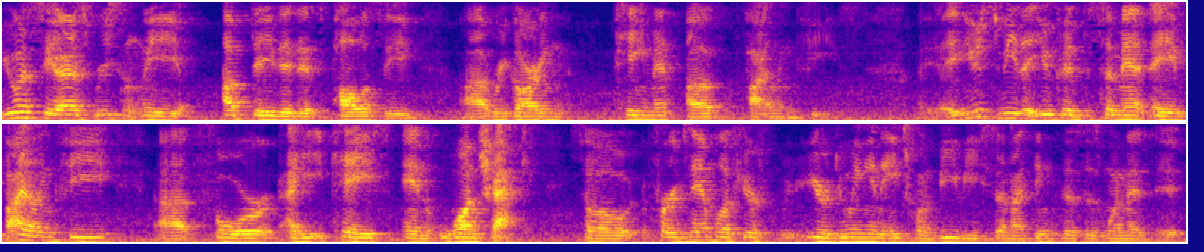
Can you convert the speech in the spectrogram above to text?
USCIS recently updated its policy uh, regarding payment of filing fees it used to be that you could submit a filing fee uh, for a case in one check. So, for example, if you're you're doing an H-1B visa, and I think this is when it, it,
